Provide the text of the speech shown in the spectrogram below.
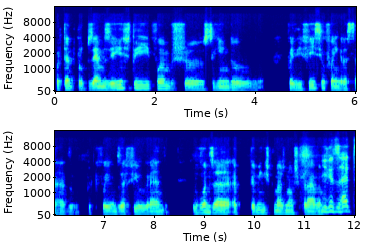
portanto propusemos isto e fomos uh, seguindo foi difícil, foi engraçado, porque foi um desafio grande, levou-nos a, a, caminhos que nós não esperávamos. Exato.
